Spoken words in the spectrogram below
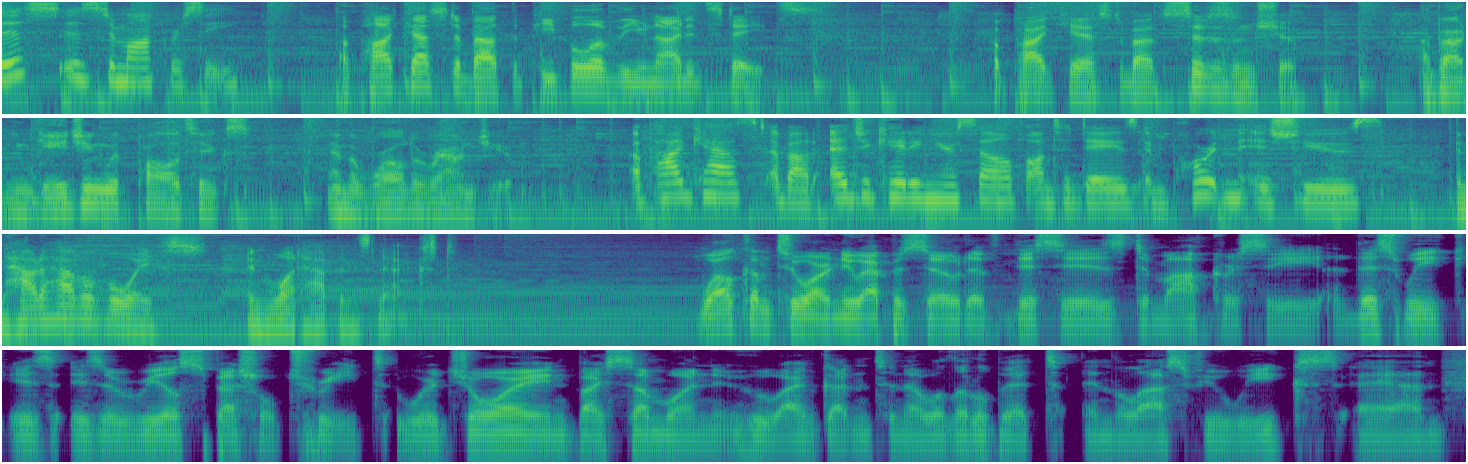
This is Democracy, a podcast about the people of the United States, a podcast about citizenship, about engaging with politics and the world around you, a podcast about educating yourself on today's important issues, and how to have a voice in what happens next. Welcome to our new episode of This is Democracy. This week is is a real special treat. We're joined by someone who I've gotten to know a little bit in the last few weeks and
